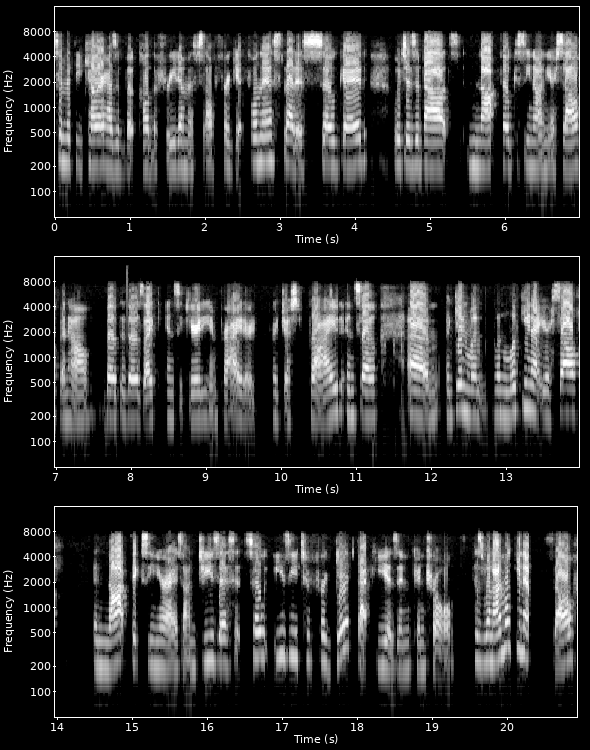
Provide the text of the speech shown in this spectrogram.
timothy keller has a book called the freedom of self forgetfulness that is so good which is about not focusing on yourself and how both of those like insecurity and pride are, are just pride and so um, again when when looking at yourself and not fixing your eyes on Jesus, it's so easy to forget that He is in control. Because when I'm looking at myself,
